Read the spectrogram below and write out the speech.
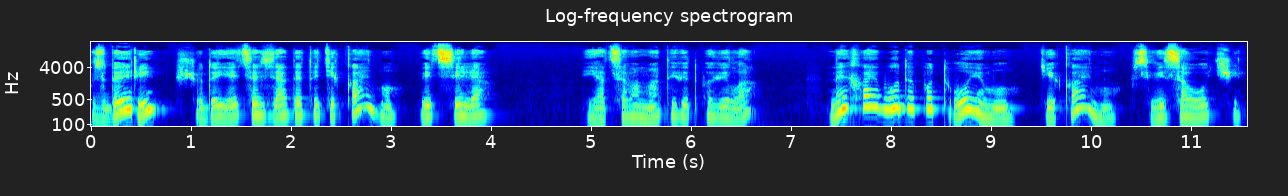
Збері, що дається взяти, та тікаймо від сіля. Яцева мати відповіла Нехай буде по-твоєму, тікаймо світ за очі.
